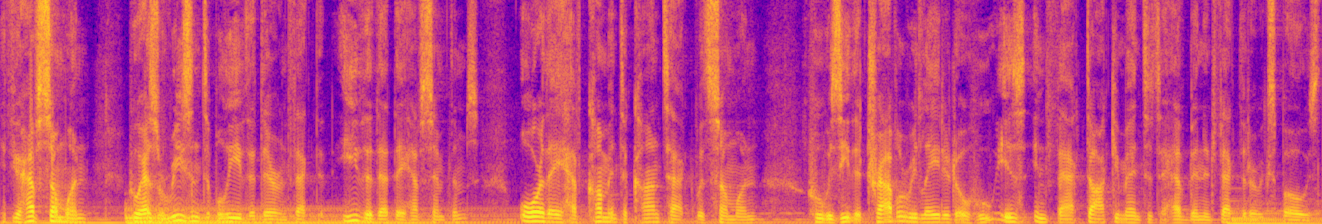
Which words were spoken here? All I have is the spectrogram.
If you have someone who has a reason to believe that they're infected, either that they have symptoms or they have come into contact with someone who is either travel related or who is in fact documented to have been infected or exposed,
